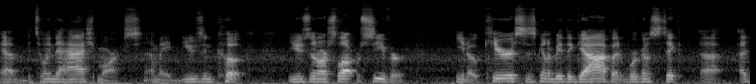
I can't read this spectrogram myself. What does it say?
uh, between the hash marks, I mean, using Cook, using our slot receiver, you know, Kearis is going to be the guy, but we're going to stick. Uh, I,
